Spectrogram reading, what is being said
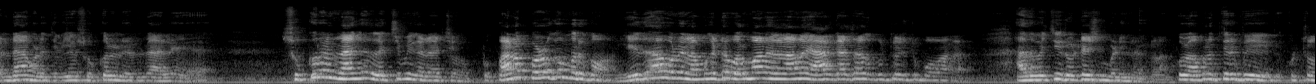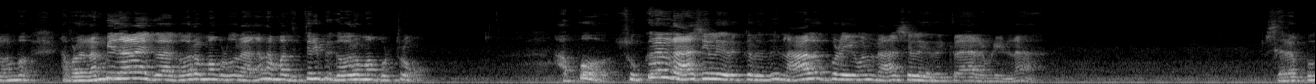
ரெண்டாம் இடத்துலையோ சுக்கிரன் இருந்தாலே சுக்கரன் தாங்க லட்சுமி கடாட்சம். இப்போ பணப்பழக்கம் இருக்கும். ஏதாவது ஒன்று நம்மக்கிட்ட வருமானம் இல்லைனாலும் யார் காசாவது கொடுத்து வச்சுட்டு போவாங்க. அதை வச்சு ரொட்டேஷன் பண்ணிட்டு இருக்கலாம் அப்புறம் திருப்பி கொடுத்துருவோம் நம்ம நம்மளை நம்பி தானே கௌரவமாக கொடுக்குறாங்க. நம்ம அதை திருப்பி கௌரவமாக கொடுத்துருவோம். அப்போது சுக்கரன் ராசியில் இருக்கிறது நாளுக்குடையவன் ராசியில் இருக்கிறார் அப்படின்னா சிறப்பு.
